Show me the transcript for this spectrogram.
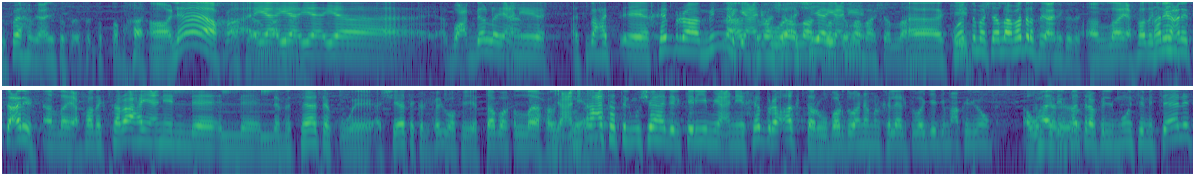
وفاهم يعني في في الطبخات. آه لا خ... يا الله يا يا يا أبو عبد الله يعني أصبحت آه، خبرة منك نعم، يعني ما شاء الله يعني الله ما شاء الله. آه،. وأنت ما شاء الله مدرسة يعني كذا. الله يحفظك. غني أنت. عن التعريف. الله يحفظك. صراحة يعني لمساتك واشياتك الحلوة في الطبخ الله يحفظك. يعني. أعطت المشاهد الكريم يعني خبرة أكثر وبرضو أنا من خلال تواجدي معك اليوم أو هذه. الفترة في الموسم الثالث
